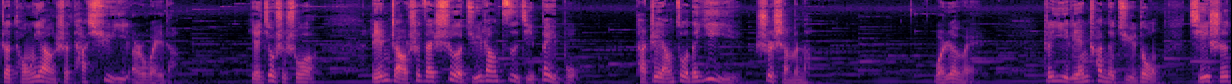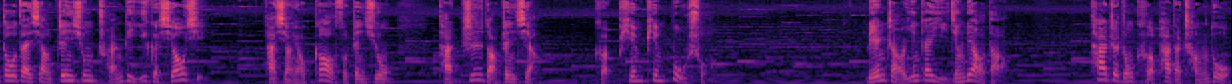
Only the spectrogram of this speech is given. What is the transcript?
这同样是他蓄意而为的，也就是说，连长是在设局让自己被捕，他这样做的意义是什么呢？我认为，这一连串的举动其实都在向真凶传递一个消息，他想要告诉真凶，他知道真相，可偏偏不说。连长应该已经料到，他这种可怕的程度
